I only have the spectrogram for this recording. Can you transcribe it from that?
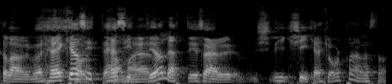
kollar anime Men här kan jag sitta, här sitter jag lätt i så här ki- kikar klart på den nästan.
